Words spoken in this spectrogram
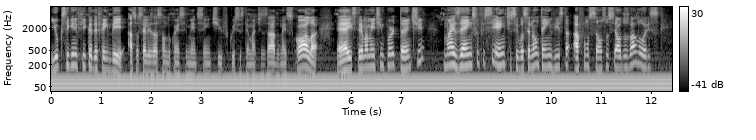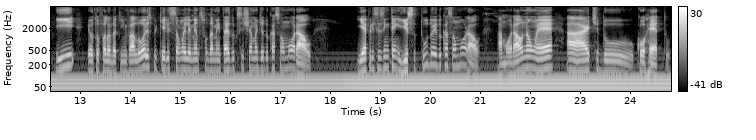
E o que significa defender a socialização do conhecimento científico e sistematizado na escola é extremamente importante, mas é insuficiente se você não tem em vista a função social dos valores. E eu estou falando aqui em valores porque eles são elementos fundamentais do que se chama de educação moral. E é preciso entender, isso tudo é educação moral. A moral não é a arte do correto,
